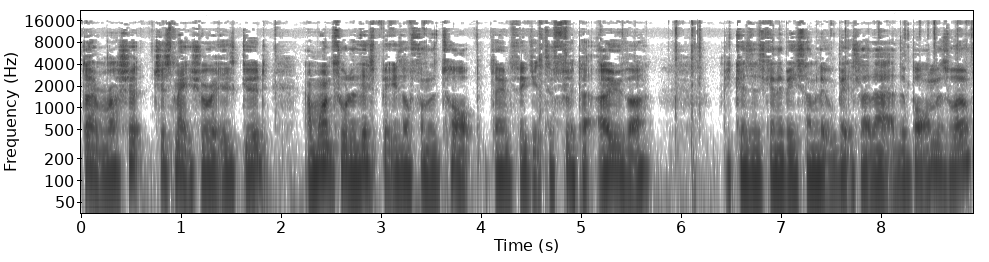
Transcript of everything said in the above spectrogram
Don't rush it. Just make sure it is good. And once all of this bit is off on the top, don't forget to flip it over because there's going to be some little bits like that at the bottom as well.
